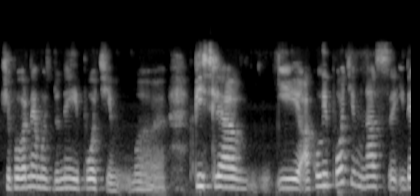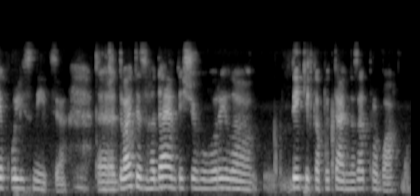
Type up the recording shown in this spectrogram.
ще повернемось до неї потім. Е, Після, і, а коли потім у нас іде колісниця. Е, Давайте згадаємо те, що говорила декілька питань назад про Бахмут.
